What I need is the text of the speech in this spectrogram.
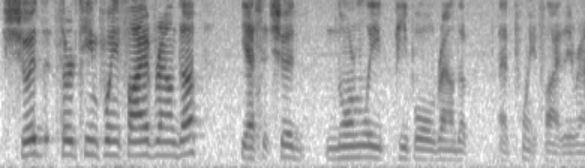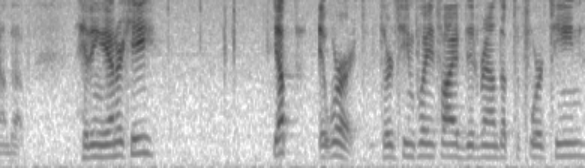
Should 13.5 round up? Yes, it should. Normally people round up at 0.5, they round up. Hitting the enter key? Yep, it worked. 13.5 did round up to 14.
